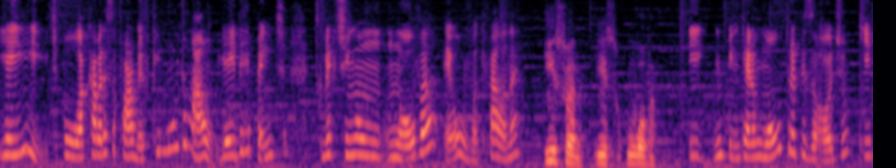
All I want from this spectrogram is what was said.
E aí, tipo, acaba dessa forma. Eu fiquei muito mal. E aí, de repente, descobri que tinha um, um ova. É ova que fala, né? Isso, Ana. Isso, um ova. E, enfim, que era um outro episódio que,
